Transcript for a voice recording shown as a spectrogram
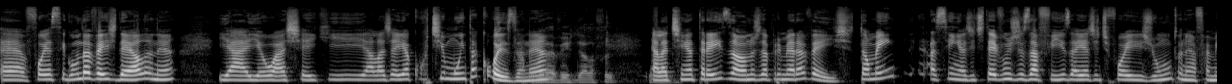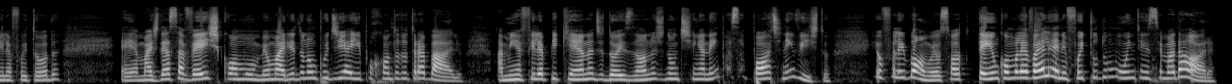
É, foi a segunda vez dela, né? E aí eu achei que ela já ia curtir muita coisa, A né? primeira vez dela foi. Ela tinha três anos da primeira vez. Também, assim, a gente teve uns desafios, aí a gente foi junto, né? A família foi toda. É, mas dessa vez, como meu marido não podia ir por conta do trabalho, a minha filha pequena, de dois anos, não tinha nem passaporte, nem visto. Eu falei, bom, eu só tenho como levar a Helene. Foi tudo muito em cima da hora.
